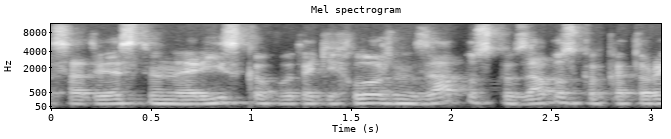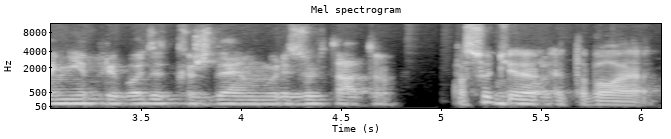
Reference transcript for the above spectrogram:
соответственно, рисков вот таких ложных запусков, запусков, которые не приводят к ожидаемому результату. По сути, вот. это была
